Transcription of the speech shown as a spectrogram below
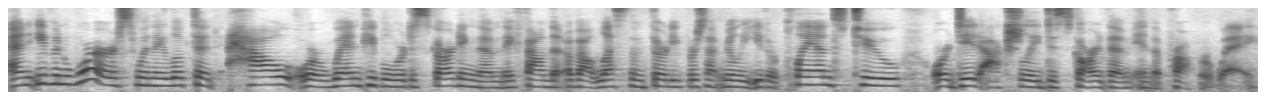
And even worse, when they looked at how or when people were discarding them, they found that about less than 30 percent really either planned to or did actually discard them in the proper way.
